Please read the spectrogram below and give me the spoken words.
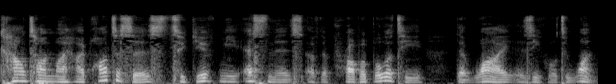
count on my hypothesis to give me estimates of the probability that y is equal to 1.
